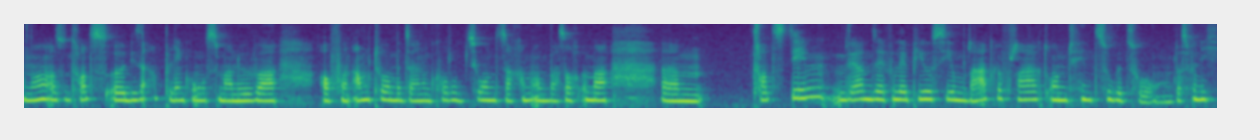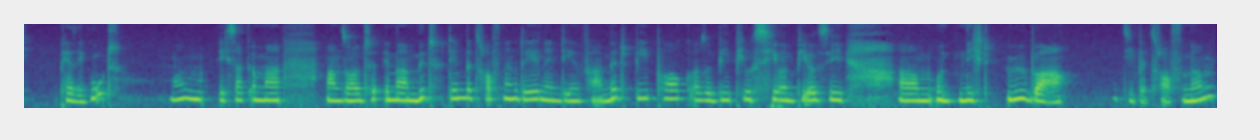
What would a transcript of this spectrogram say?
ne, also trotz äh, dieser Ablenkungsmanöver, auch von Amtor mit seinen Korruptionssachen und was auch immer, ähm, trotzdem werden sehr viele POC um Rat gefragt und hinzugezogen. Das finde ich per se gut. Ne. Ich sage immer, man sollte immer mit den Betroffenen reden, in dem Fall mit BIPOC, also BPOC und POC, ähm, und nicht über die Betroffenen.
